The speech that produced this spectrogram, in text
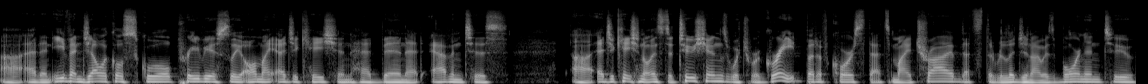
uh, at an evangelical school. Previously, all my education had been at Adventist uh, educational institutions, which were great, but of course, that's my tribe. That's the religion I was born into.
